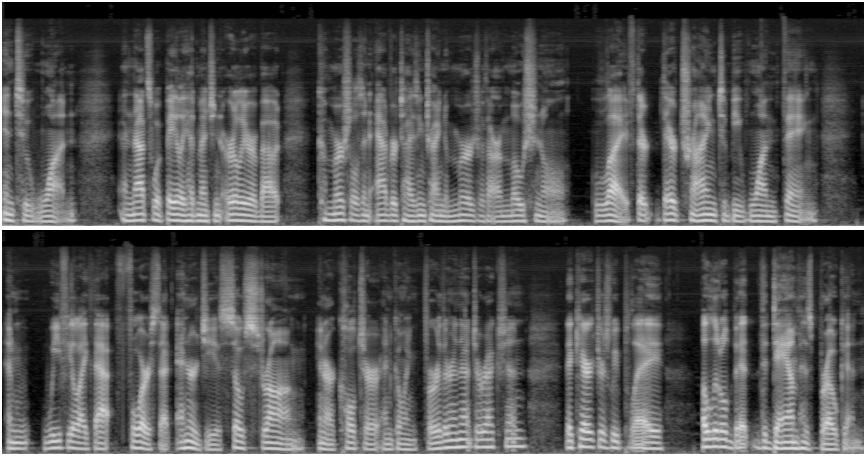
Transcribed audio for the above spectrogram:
into one. And that's what Bailey had mentioned earlier about commercials and advertising trying to merge with our emotional life. They're they're trying to be one thing. And we feel like that force, that energy is so strong in our culture and going further in that direction. The characters we play, a little bit, the dam has broken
